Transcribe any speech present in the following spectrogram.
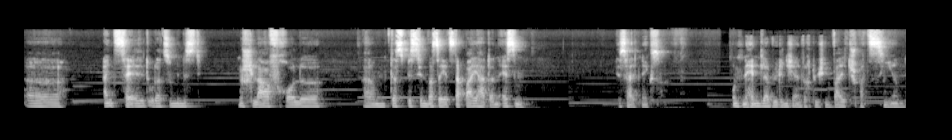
äh, ein Zelt oder zumindest eine Schlafrolle, ähm, das bisschen, was er jetzt dabei hat an Essen, ist halt nichts. Und ein Händler würde nicht einfach durch den Wald spazieren.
